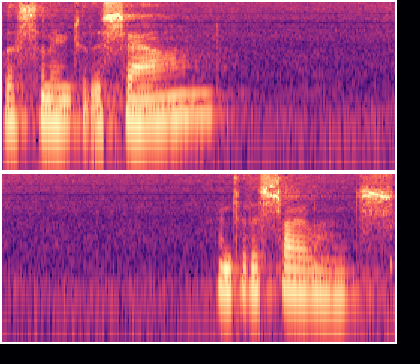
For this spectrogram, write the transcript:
Listening to the sound and to the silence.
